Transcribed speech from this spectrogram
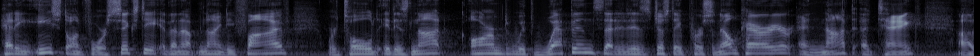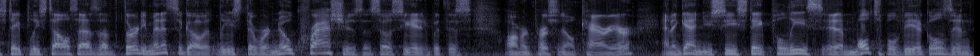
heading east on 460 and then up 95. We're told it is not armed with weapons, that it is just a personnel carrier and not a tank. Uh, state police tell us as of 30 minutes ago, at least, there were no crashes associated with this armored personnel carrier. And again, you see state police, uh, multiple vehicles in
